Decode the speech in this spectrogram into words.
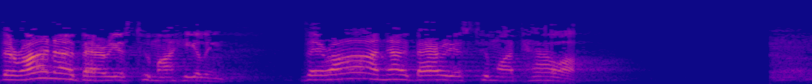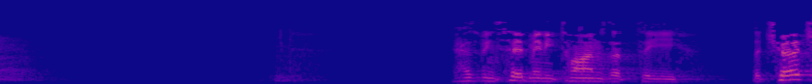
There are no barriers to my healing. There are no barriers to my power. It has been said many times that the, the church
